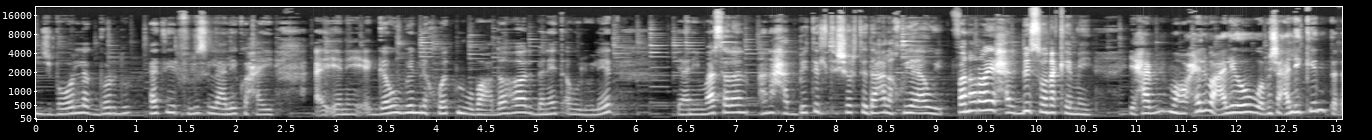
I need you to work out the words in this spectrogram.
مش بقولك برضو هاتي الفلوس اللي عليكوا حقيقي. يعني الجو بين الإخوات وبعضها البنات أو الولاد. يعني مثلا أنا حبيت التيشيرت ده على أخويا قوي فأنا رايح ألبسه أنا كمان. يا حبيبي ما هو حلو عليه هو مش عليك أنت.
